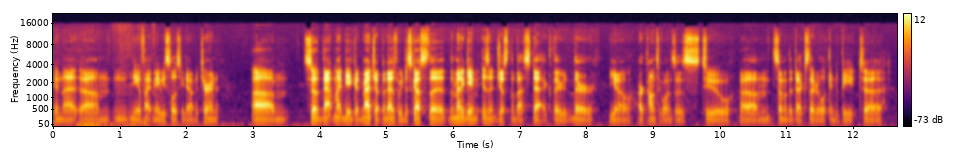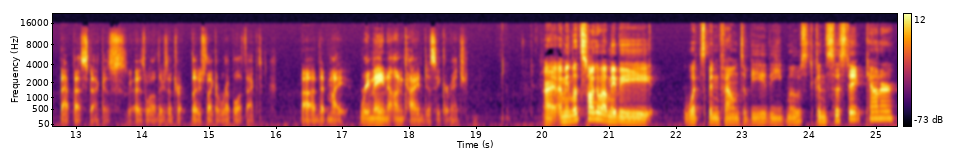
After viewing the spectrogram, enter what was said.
In that um, neophyte maybe slows you down a turn. Um, so that might be a good matchup. But as we discussed, the the metagame isn't just the best deck. There there you know are consequences to um, some of the decks that are looking to beat uh, that best deck as as well. There's a there's like a ripple effect uh, that might remain unkind to Secret Mage. All right. I mean, let's talk about maybe what's been found to be the most consistent counter.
